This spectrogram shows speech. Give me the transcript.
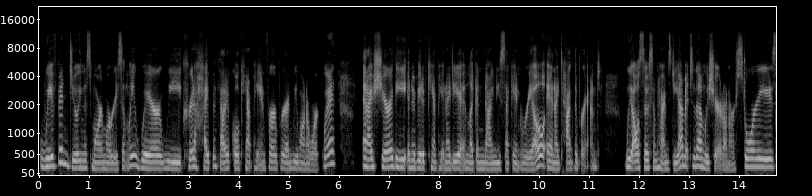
We've been doing this more and more recently where we create a hypothetical campaign for a brand we want to work with. And I share the innovative campaign idea in like a 90 second reel and I tag the brand. We also sometimes DM it to them. We share it on our stories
